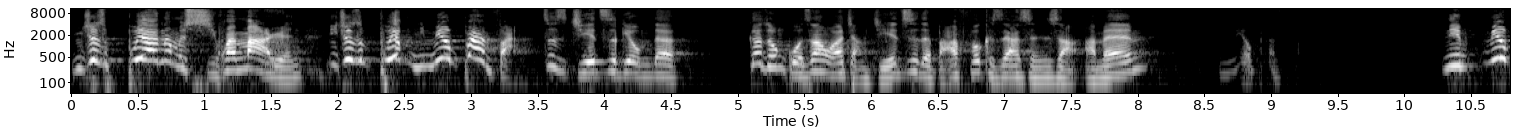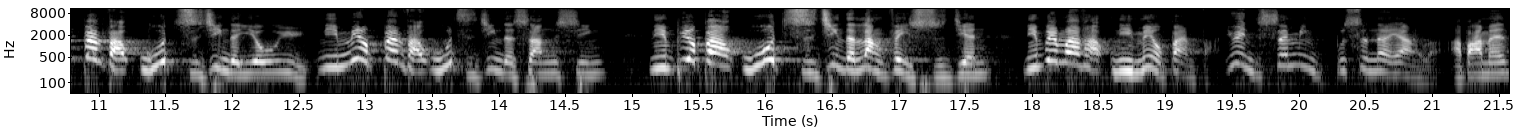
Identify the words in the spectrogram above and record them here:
你就是不要那么喜欢骂人，你就是不要，你没有办法。这是节制给我们的。各种果子上，我要讲节制的，把它 focus 在他身上。阿门。你没有办法，你没有办法无止境的忧郁，你没有办法无止境的伤心，你没有办法无止境的浪费时间，你没有办法，你没有办法，因为你生命不是那样了。阿爸们，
